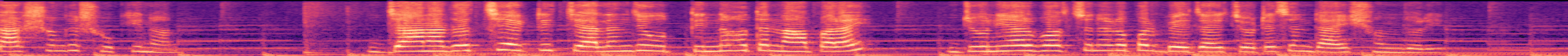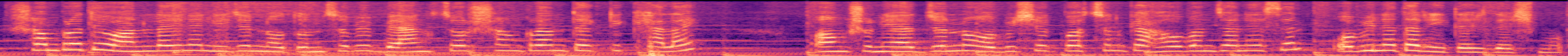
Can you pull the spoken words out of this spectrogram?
তার সঙ্গে সুখী নন। জানা যাচ্ছে একটি চ্যালেঞ্জে উত্তীর্ণ হতে না পারায় জুনিয়র বচ্চনের ওপর বেজায় চটেছেন রায় সুন্দরী সম্প্রতি অনলাইনে নিজের নতুন ছবি ব্যাংক চোর সংক্রান্ত একটি খেলায় অংশ নেওয়ার জন্য অভিষেক বচ্চনকে আহ্বান জানিয়েছেন অভিনেতা রিতেশ দেশমুখ।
